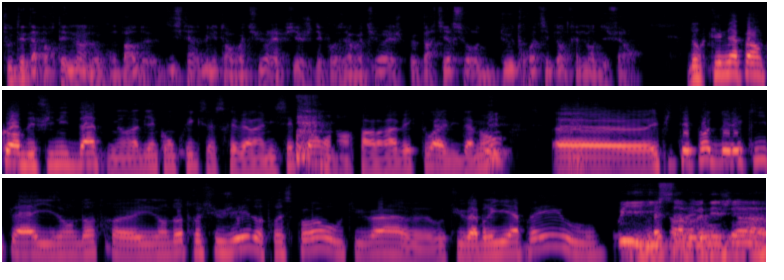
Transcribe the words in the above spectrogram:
tout est à portée de main. Donc, on parle de 10-15 minutes en voiture et puis je dépose la voiture et je peux partir sur deux, trois types d'entraînement différents. Donc, tu n'as pas encore défini de date, mais on a bien compris que ça serait vers la mi-septembre. On en reparlera avec toi, évidemment. Euh, et puis tes potes de l'équipe là, ils ont d'autres, euh, ils ont d'autres sujets, d'autres sports où tu vas, euh, où tu vas briller après ou Oui, ils savent déjà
